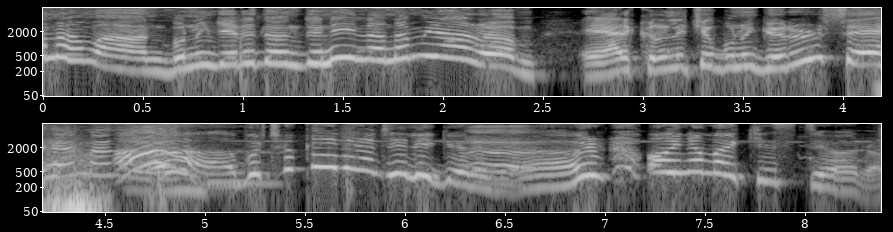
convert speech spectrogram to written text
Aman aman bunun geri döndüğüne inanamıyorum. Eğer kraliçe bunu görürse hemen... Aa, bu çok eğlenceli görünüyor. Oynamak istiyorum.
